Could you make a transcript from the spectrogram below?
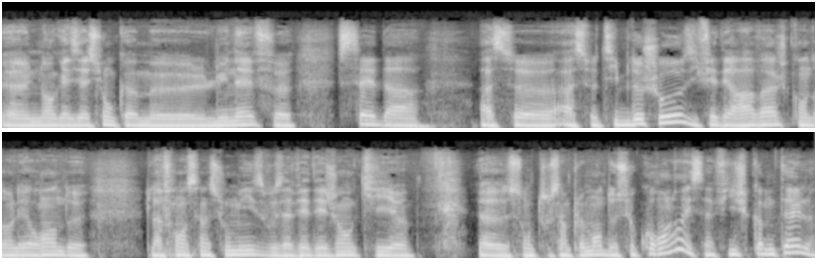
une organisation comme l'UNEF cède à à ce, à ce type de choses. Il fait des ravages quand dans les rangs de la France insoumise, vous avez des gens qui sont tout simplement de ce courant-là et s'affichent comme tels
